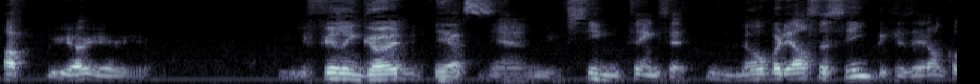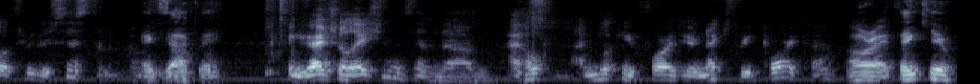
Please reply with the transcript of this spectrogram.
up. You're you're, you're feeling good, yes and you've seen things that nobody else has seen because they don't go through the system. exactly Congratulations, and um, I hope I'm looking forward to your next report huh, all right thank you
